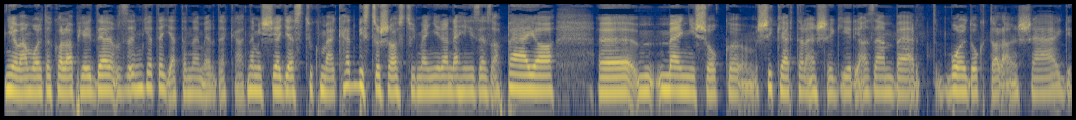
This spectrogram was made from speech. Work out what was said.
nyilván voltak alapjai, de az minket egyáltalán nem érdekelt. Nem is jegyeztük meg. Hát biztos azt, hogy mennyire nehéz ez a pálya, mennyi sok sikertelenség írja az embert, boldogtalanság,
